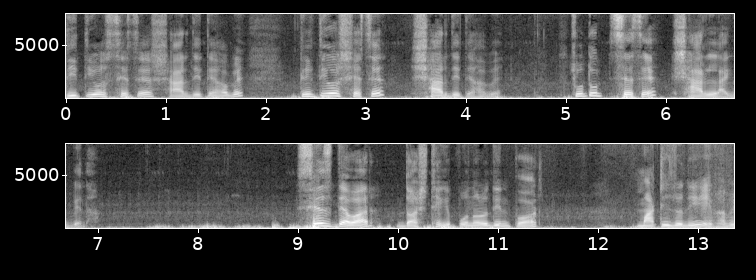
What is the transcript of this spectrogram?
দ্বিতীয় সেচে সার দিতে হবে তৃতীয় সেচে সার দিতে হবে। চতুর্থ সেচে সার লাগবে না। সেচ দেওয়ার দশ থেকে পনেরো দিন পর মাটি যদি এভাবে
